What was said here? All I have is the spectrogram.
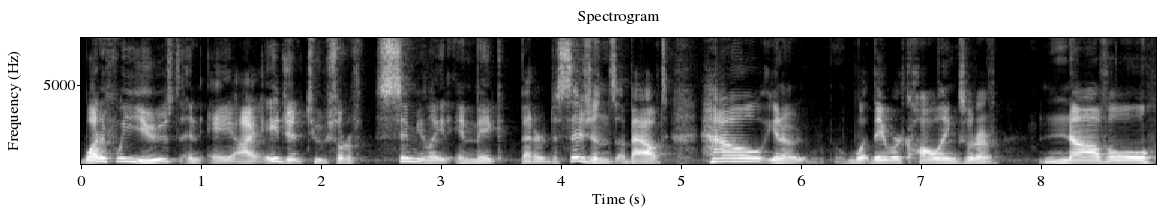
what if we used an AI agent to sort of simulate and make better decisions about how, you know, what they were calling sort of novel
